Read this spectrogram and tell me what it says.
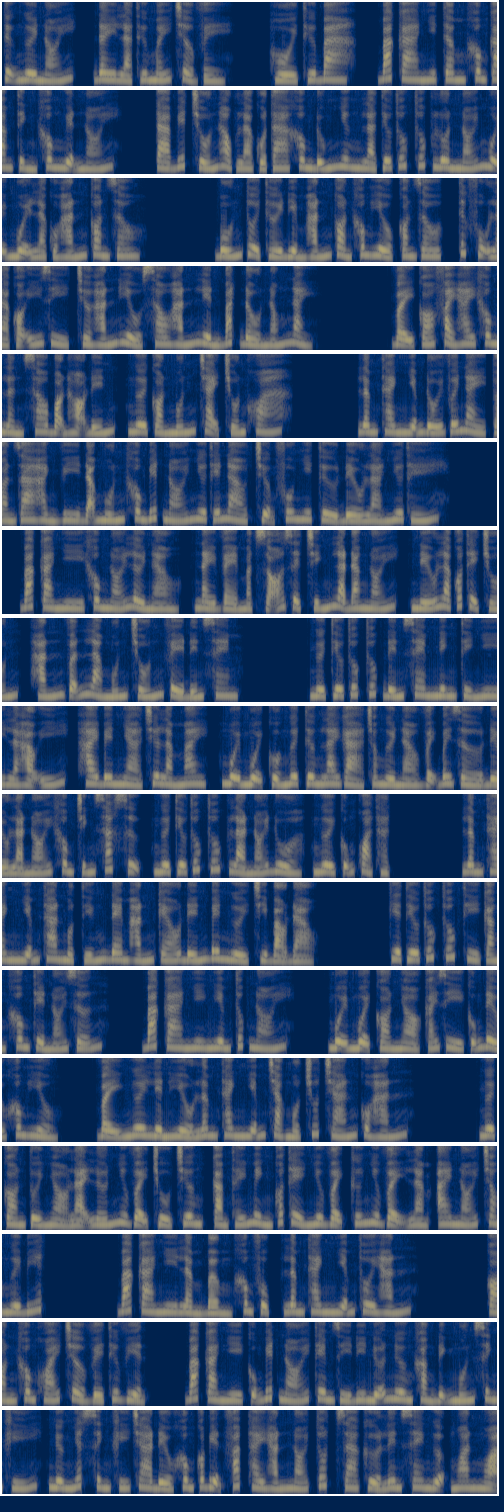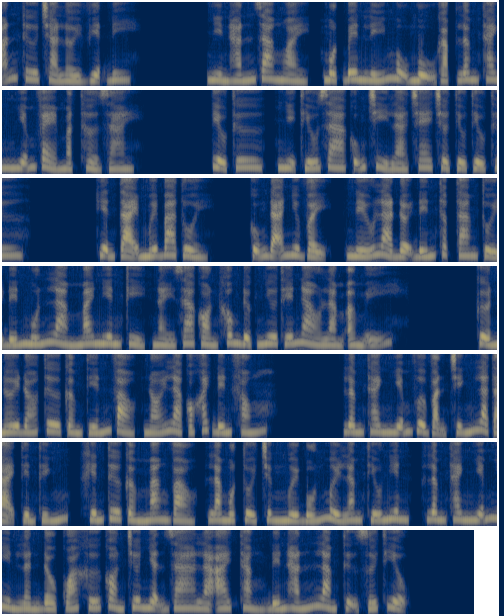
Tự ngươi nói, đây là thứ mấy trở về. Hồi thứ ba, bác ca nhi tâm không cam tình không nguyện nói. Ta biết trốn học là của ta không đúng nhưng là tiêu thúc thúc luôn nói muội muội là của hắn con dâu. Bốn tuổi thời điểm hắn còn không hiểu con dâu, tức phụ là có ý gì, chờ hắn hiểu sau hắn liền bắt đầu nóng nảy. Vậy có phải hay không lần sau bọn họ đến, ngươi còn muốn chạy trốn khóa? Lâm Thanh nhiễm đối với này toàn ra hành vi đã muốn không biết nói như thế nào trượng phu nhi tử đều là như thế. Bác ca nhi không nói lời nào, này vẻ mặt rõ rệt chính là đang nói, nếu là có thể trốn, hắn vẫn là muốn trốn về đến xem. Người tiêu thúc thúc đến xem Ninh Tỷ Nhi là hảo ý, hai bên nhà chưa làm may, muội muội của ngươi tương lai gả cho người nào vậy bây giờ đều là nói không chính xác sự, người tiêu thúc thúc là nói đùa, ngươi cũng quả thật. Lâm Thanh nhiễm than một tiếng đem hắn kéo đến bên người chỉ bảo đảo. Kia tiêu thúc thúc thì càng không thể nói giỡn. Bác ca nhi nghiêm túc nói, muội muội còn nhỏ cái gì cũng đều không hiểu. Vậy ngươi liền hiểu lâm thanh nhiễm chạc một chút chán của hắn. Ngươi còn tuổi nhỏ lại lớn như vậy chủ trương, cảm thấy mình có thể như vậy cứ như vậy làm ai nói cho ngươi biết. Bác ca nhi lẩm bẩm không phục, lâm thanh nhiễm thôi hắn. Còn không khoái trở về thư viện. Bác ca nhi cũng biết nói thêm gì đi nữa nương khẳng định muốn sinh khí, nương nhất sinh khí cha đều không có biện pháp thay hắn nói tốt ra cửa lên xe ngựa ngoan ngoãn thư trả lời viện đi. Nhìn hắn ra ngoài, một bên lý mụ mụ gặp lâm thanh nhiễm vẻ mặt thở dài. Tiểu thư, nhị thiếu gia cũng chỉ là che chở tiểu tiểu thư. Hiện tại mới 3 tuổi, cũng đã như vậy, nếu là đợi đến thập tam tuổi đến muốn làm mai niên kỷ này ra còn không được như thế nào làm ẩm ý. Cửa nơi đó tư cầm tiến vào, nói là có khách đến phóng. Lâm Thanh Nhiễm vừa vặn chính là tại tiền thính, khiến tư cầm mang vào, là một tuổi chừng 14-15 thiếu niên, Lâm Thanh Nhiễm nhìn lần đầu quá khứ còn chưa nhận ra là ai thẳng đến hắn làm tự giới thiệu.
